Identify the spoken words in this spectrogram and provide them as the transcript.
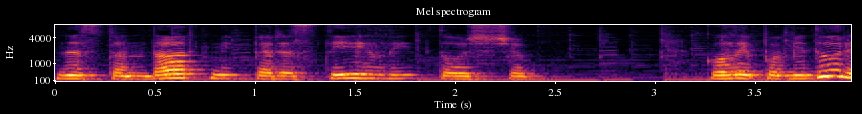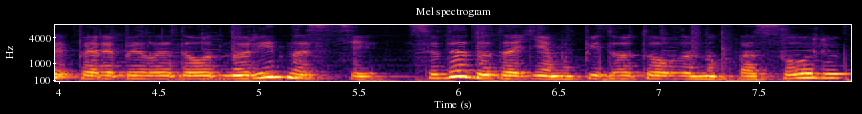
нестандартні, перестиглі тощо. Коли помідори перебили до однорідності, сюди додаємо підготовлену квасолю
